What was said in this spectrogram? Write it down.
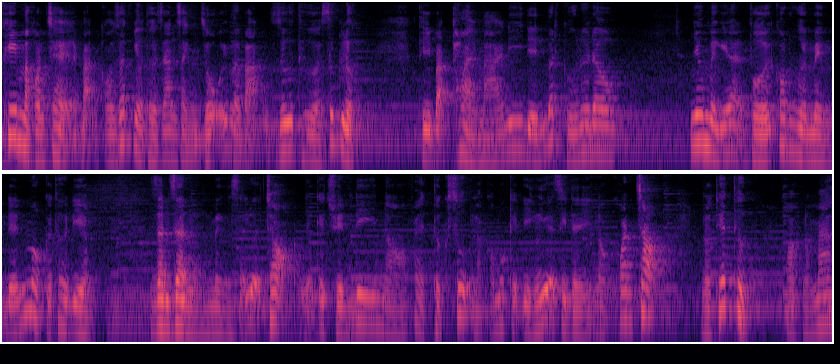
Khi mà còn trẻ, bạn có rất nhiều thời gian rảnh rỗi và bạn dư thừa sức lực, thì bạn thoải mái đi đến bất cứ nơi đâu. Nhưng mình nghĩ là với con người mình, đến một cái thời điểm, dần dần mình sẽ lựa chọn những cái chuyến đi nó phải thực sự là có một cái ý nghĩa gì đấy, nó quan trọng nó thiết thực hoặc nó mang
